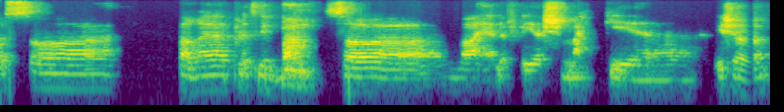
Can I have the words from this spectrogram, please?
Og så bare plutselig bam, så var hele flyet smekk i, eh, i sjøen.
